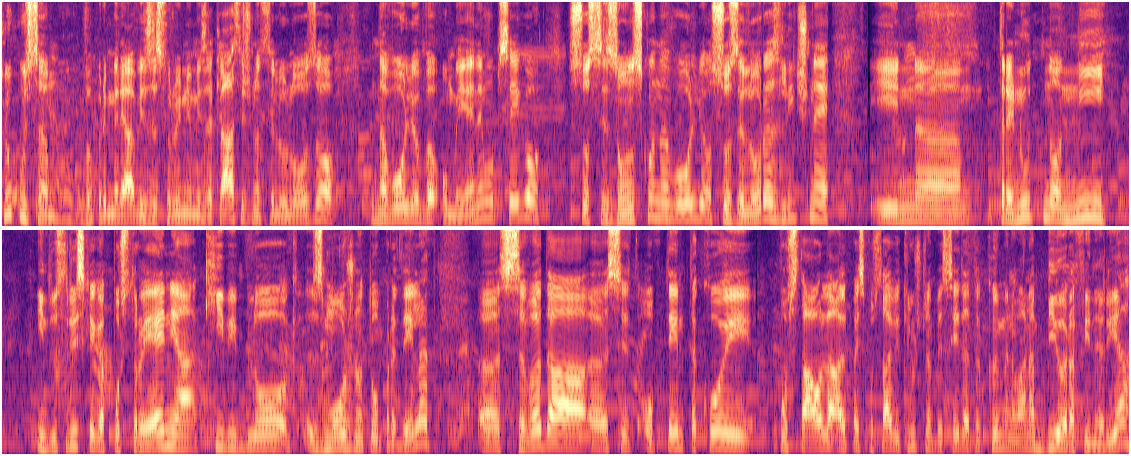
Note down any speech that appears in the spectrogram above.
kljub vsemu v primerjavi z surovinami za klasično celulozo na voljo v omejenem obsegu, so sezonsko na voljo, so zelo različne in uh, trenutno ni industrijskega postrojenja, ki bi bilo zmožno to predelati. Seveda se ob tem takoj postavlja ali pa izpostavi ključna beseda, tako imenovana biorafinerija.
